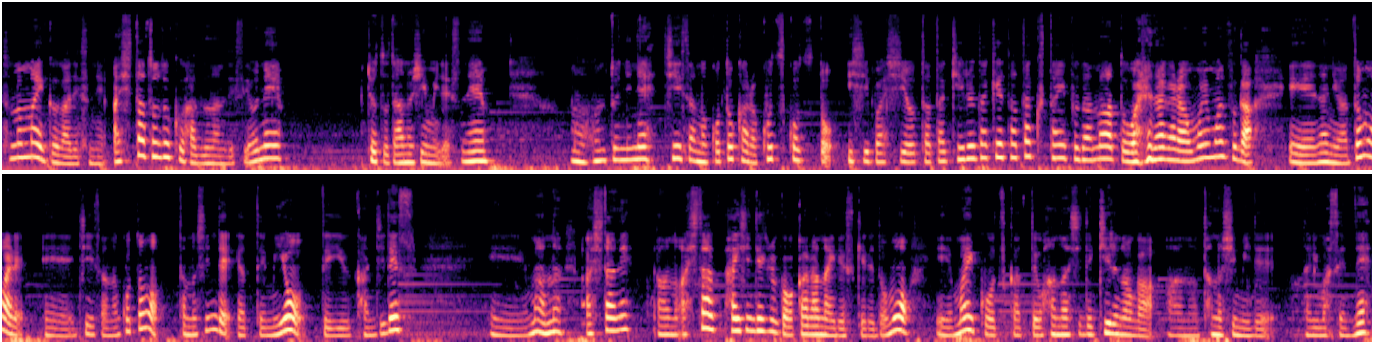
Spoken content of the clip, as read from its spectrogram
そのマイクがですね、明日届くはずなんですよね。ちょっと楽しみですね。もう本当にね、小さなことからコツコツと石橋を叩けるだけ叩くタイプだなと我ながら思いますが、えー、何はともあれ、えー、小さなことも楽しんでやってみようっていう感じです。えー、まあな、明日ね、あの、明日配信できるかわからないですけれども、えマイクを使ってお話できるのが、あの、楽しみでなりませんね。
